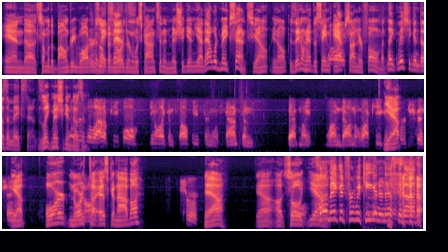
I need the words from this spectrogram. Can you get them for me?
and uh, some of the boundary waters up in sense. northern Wisconsin and Michigan. Yeah, that would make sense. You know, you know, because they don't have the same apps on their phone. But Lake Michigan doesn't make sense. Lake Michigan Well, doesn't. There's a lot of people, you know, like in southeastern Wisconsin, that might run down to Waukegan Yep. perch fishing. Yep. Or north know. to Escanaba. Sure. Yeah. Yeah. Uh, so yeah. So make it for Waukegan and Escanaba.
